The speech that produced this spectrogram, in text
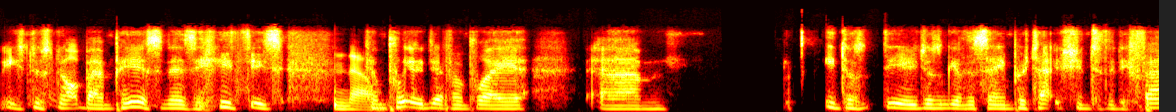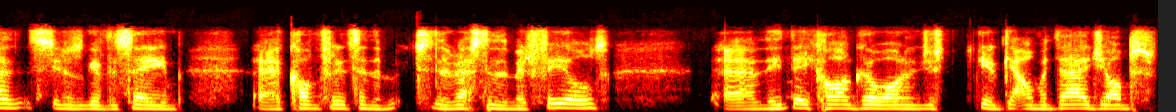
he's just not Ben Pearson, is he? He's, he's no. completely different player. Um, he doesn't he doesn't give the same protection to the defence. He doesn't give the same uh, confidence in the to the rest of the midfield. Um, they they can't go on and just you know, get on with their jobs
